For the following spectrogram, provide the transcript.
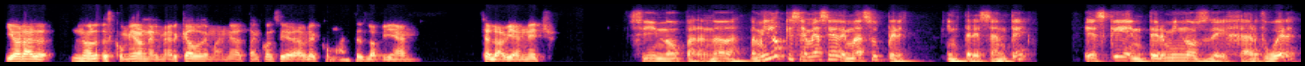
Y ahora no les comieron el mercado de manera tan considerable como antes lo habían, se lo habían hecho. Sí, no, para nada. A mí lo que se me hace además súper interesante es que en términos de hardware,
